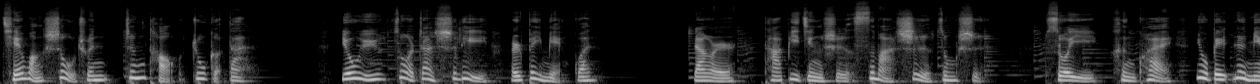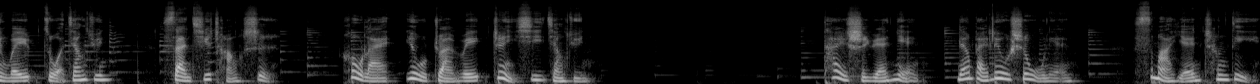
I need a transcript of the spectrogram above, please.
前往寿春征讨诸葛诞，由于作战失利而被免官。然而，他毕竟是司马氏宗室，所以很快又被任命为左将军、散骑常侍，后来又转为镇西将军。太史元年（两百六十五年），司马炎称帝，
